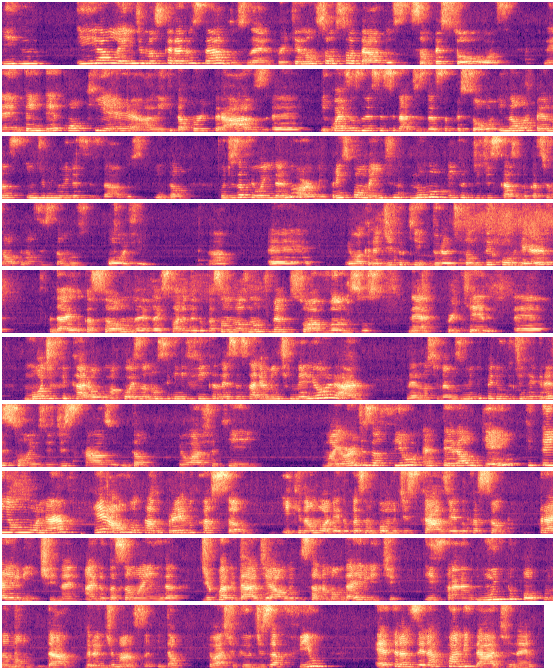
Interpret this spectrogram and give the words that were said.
e, e além de mascarar os dados, né? Porque não são só dados, são pessoas, né? Entender qual que é ali que está por trás é, e quais as necessidades dessa pessoa e não apenas em diminuir esses dados. Então, o desafio ainda é enorme, principalmente no momento de descaso educacional que nós estamos hoje. Tá? É, eu acredito que durante todo o decorrer da educação, né, da história da educação, nós não tivemos só avanços, né, porque é, modificar alguma coisa não significa necessariamente melhorar, né, nós tivemos muito período de regressões, de descaso, então eu acho que o maior desafio é ter alguém que tenha um olhar real voltado para a educação e que não olhe a educação como descaso e educação para a elite, né? A educação ainda de qualidade é algo que está na mão da elite e está muito pouco na mão da grande massa. Então, eu acho que o desafio é trazer a qualidade, né,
